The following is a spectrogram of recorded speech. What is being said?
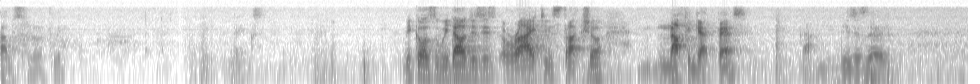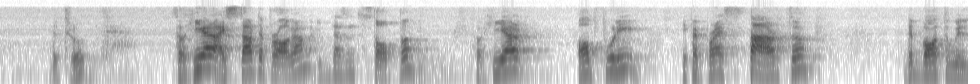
absolutely. Thanks. Because without this right instruction, nothing happens. This is the, the truth. So here I start the program, it doesn't stop. So here, hopefully, if I press start, the bot will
